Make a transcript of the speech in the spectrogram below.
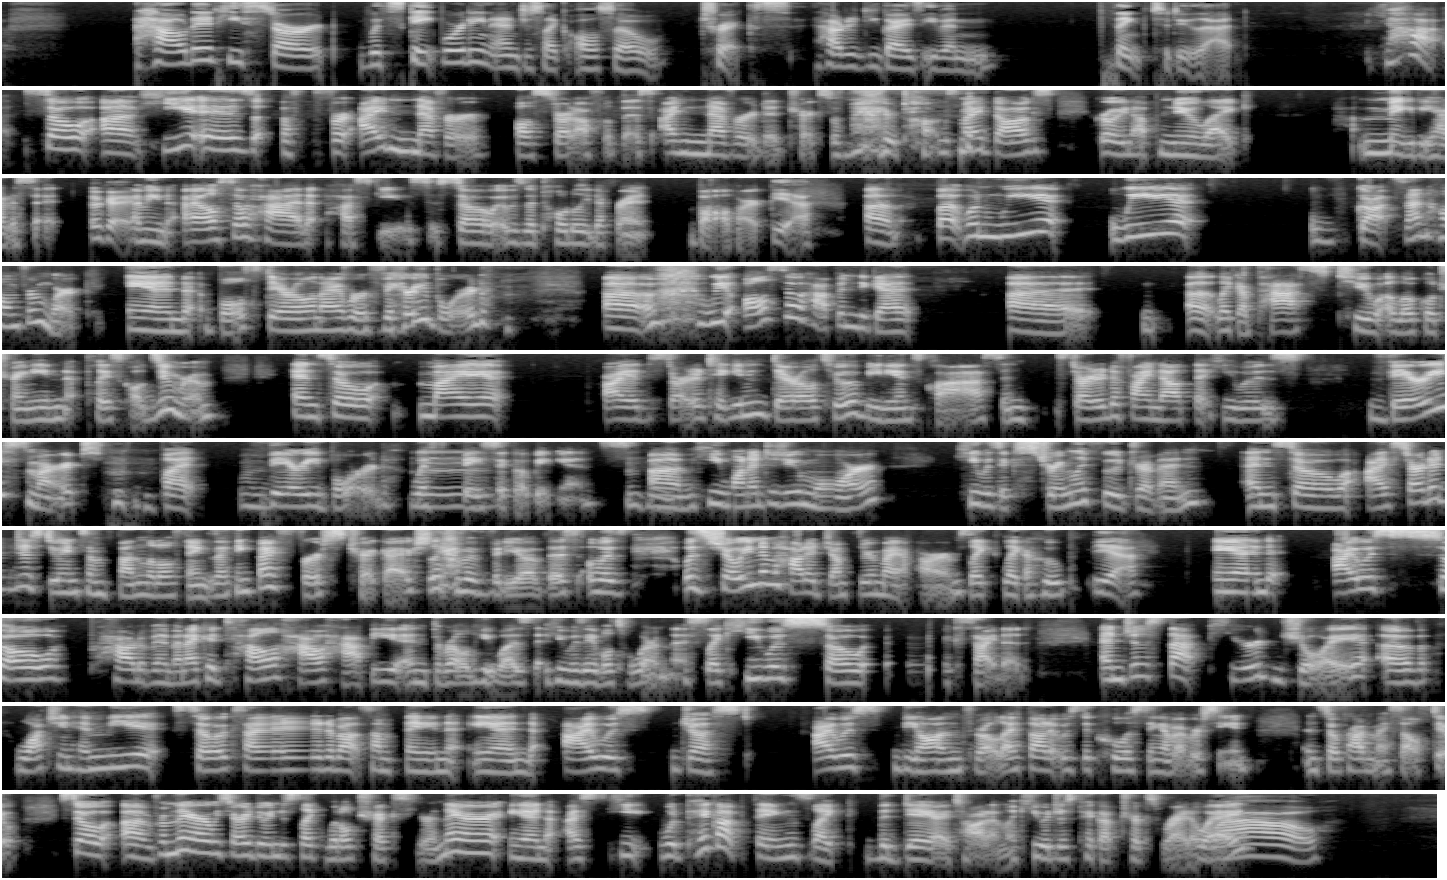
how did he start with skateboarding and just like also tricks? How did you guys even think to do that? Yeah. So uh, he is a, for I never. I'll start off with this. I never did tricks with my other dogs. My dogs growing up knew like maybe how to sit. Okay. I mean, I also had huskies, so it was a totally different ballpark. Yeah. Um, but when we we got sent home from work, and both Daryl and I were very bored. Uh, we also happened to get uh, uh, like a pass to a local training place called Zoom Room, and so my I had started taking Daryl to obedience class and started to find out that he was very smart, but very bored with mm. basic obedience. Mm-hmm. Um, he wanted to do more. He was extremely food driven. And so I started just doing some fun little things. I think my first trick, I actually have a video of this, was was showing him how to jump through my arms like like a hoop. Yeah. And I was so proud of him and I could tell how happy and thrilled he was that he was able to learn this. Like he was so excited. And just that pure joy of watching him be so excited about something. And I was just, I was beyond thrilled. I thought it was the coolest thing I've ever seen and so proud of myself too. So um, from there, we started doing just like little tricks here and there. And I, he would pick up things like the day I taught him, like he would just pick up tricks right away. Wow.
